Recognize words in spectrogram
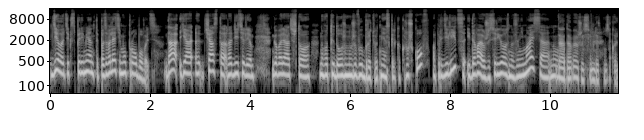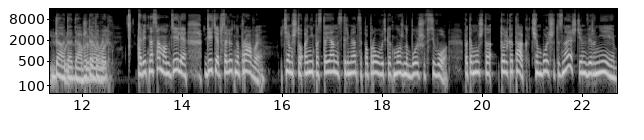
делать эксперименты, позволять ему пробовать. Да, я э, часто родители говорят, что ну вот ты должен уже выбрать вот несколько кружков, определиться и давай уже серьезно занимайся. Ну, да, давай уже 7 лет музыкальной да, школе. Да, да, да, вот давай. это вот. А ведь на самом деле дети абсолютно правы тем, что они постоянно стремятся попробовать как можно больше всего. Потому что только так, чем больше ты знаешь, тем вернее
